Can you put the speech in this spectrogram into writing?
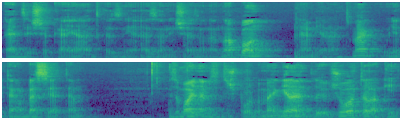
edzésre kell jelentkeznie ezen és ezen a napon, nem jelent meg. Ugye tegnap beszéltem, ez a Majd Nemzeti Sportban megjelent, Lőv Zsoltal, aki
